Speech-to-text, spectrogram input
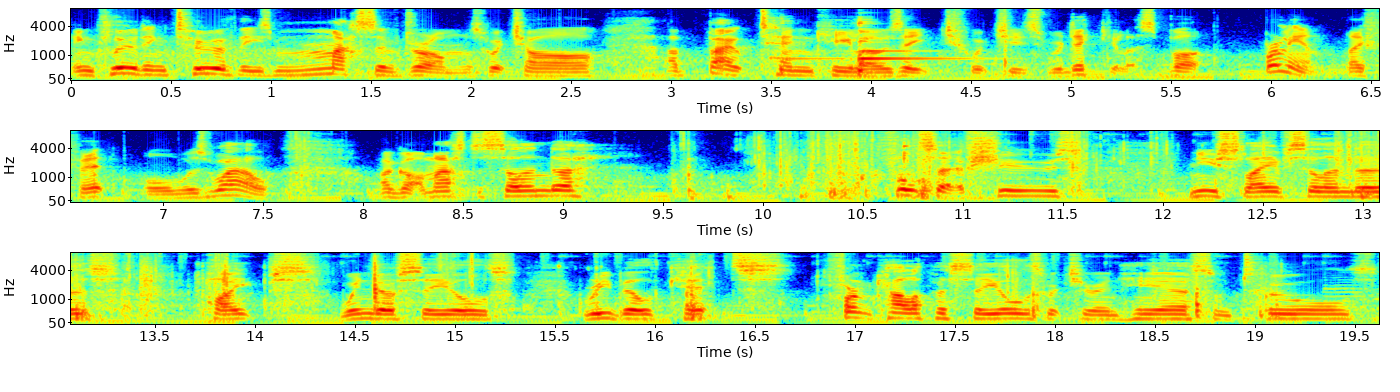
including two of these massive drums, which are about 10 kilos each, which is ridiculous, but brilliant. They fit, all was well. I got a master cylinder, full set of shoes, new slave cylinders, pipes, window seals, rebuild kits, front caliper seals which are in here, some tools,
